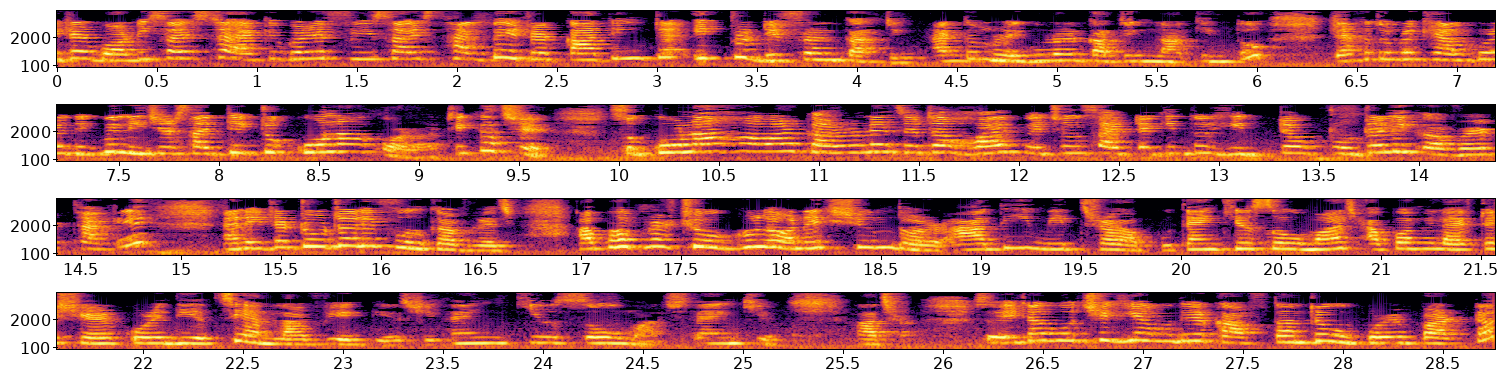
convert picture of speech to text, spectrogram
এটার বডি সাইজটা একেবারে ফ্রি সাইজ থাকবে। এটার কাটিংটা একটু ডিফারেন্ট কাটিং একদম রেগুলার কাটিং না কিন্তু। দেখো, তোমরা খেয়াল করে দেখবে নিচের সাইডটা একটু কোনা করা, ঠিক আছে? সো কোনা হওয়ার কারণে যেটা হয়, পেছন সাইডটা কিন্তু হিপটা টোটালি কাভার্ড থাকে এন্ড এটা টোটালি ফুল কাভারেজ আপু, আপনার চোখগুলো অনেক সুন্দর। আদি, মিত্রা আপু থ্যাংক ইউ সো মাচ আপু, আমি লাইভটা শেয়ার করে দিয়েছি অ্যান্ড লাভ রিয়েক্ট দিয়েছি thank you so much thank you আচ্ছা সো এটা হচ্ছে কি আমাদের কাফতানটা উপরের পার্টটা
